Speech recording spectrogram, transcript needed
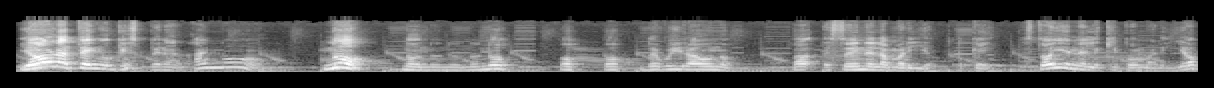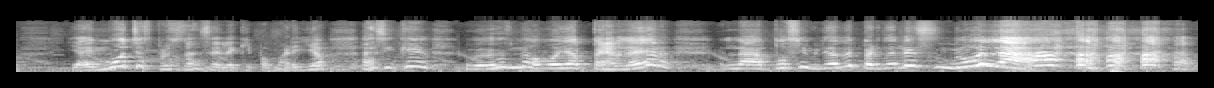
Y ahora tengo que esperar. Ay, no. No, no, no, no, no, no. Oh, oh, debo ir a uno. Oh, estoy en el amarillo, ok. Estoy en el equipo amarillo y hay muchas personas en el equipo amarillo, así que uh, no voy a perder. La posibilidad de perder es nula.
